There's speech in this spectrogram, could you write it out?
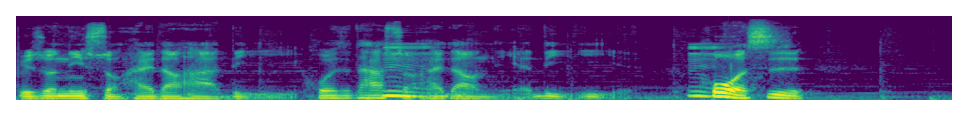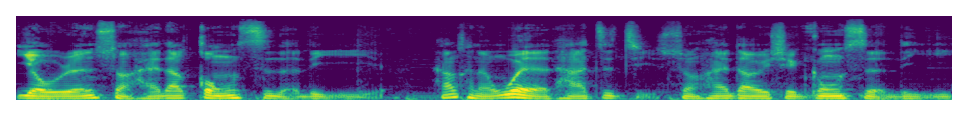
比如说你损害到他的利益，或者是他损害到你的利益，嗯、或者是有人损害到公司的利益，他可能为了他自己损害到一些公司的利益，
